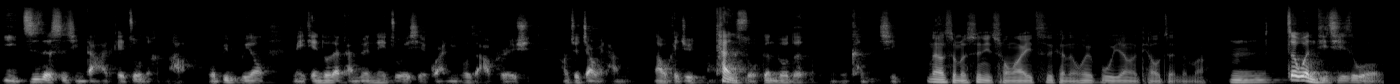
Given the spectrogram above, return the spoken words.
已知的事情，大家可以做得很好。我并不用每天都在团队内做一些管理或者 operation，然后就交给他们。那我可以去探索更多的可能性。那什么是你重来一次可能会不一样的调整的吗？嗯，这问题其实我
